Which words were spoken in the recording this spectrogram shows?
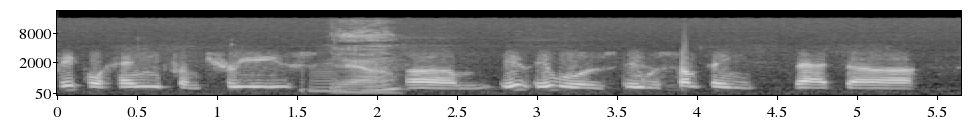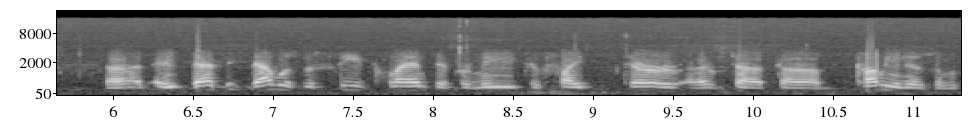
people hanging from trees, Yeah. um, it, it was it was something that uh, uh, that that was the seed planted for me to fight terror, uh, to, uh, communism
